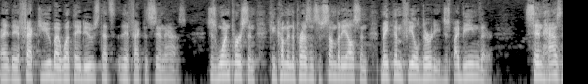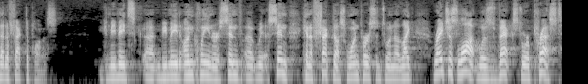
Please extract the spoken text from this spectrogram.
Right? They affect you by what they do. So that's the effect that sin has. Just one person can come in the presence of somebody else and make them feel dirty just by being there. Sin has that effect upon us. You can be made, uh, be made unclean or sin, uh, sin can affect us one person to another. Like righteous Lot was vexed or oppressed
